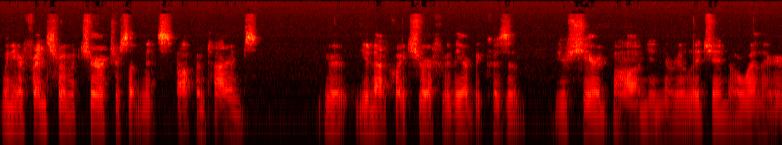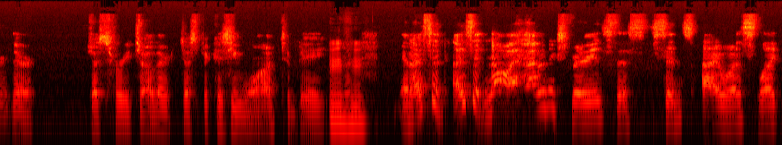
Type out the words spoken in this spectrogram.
when you're friends from a church or something, it's oftentimes you're you're not quite sure if you're there because of your shared bond in the religion or whether you're there just for each other, just because you want to be. hmm And I said, I said, no, I haven't experienced this since I was like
